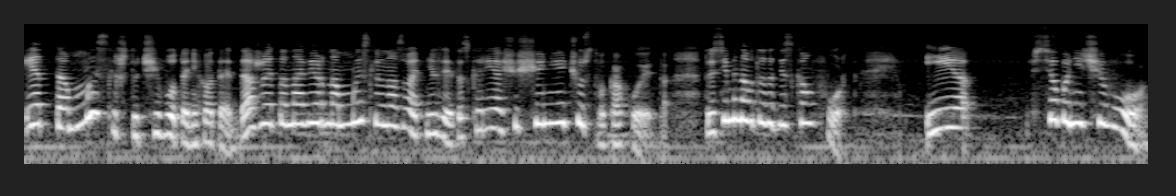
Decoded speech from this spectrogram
эта мысль, что чего-то не хватает, даже это, наверное, мыслью назвать нельзя, это скорее ощущение и чувство какое-то. То есть именно вот этот дискомфорт. И все бы ничего,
